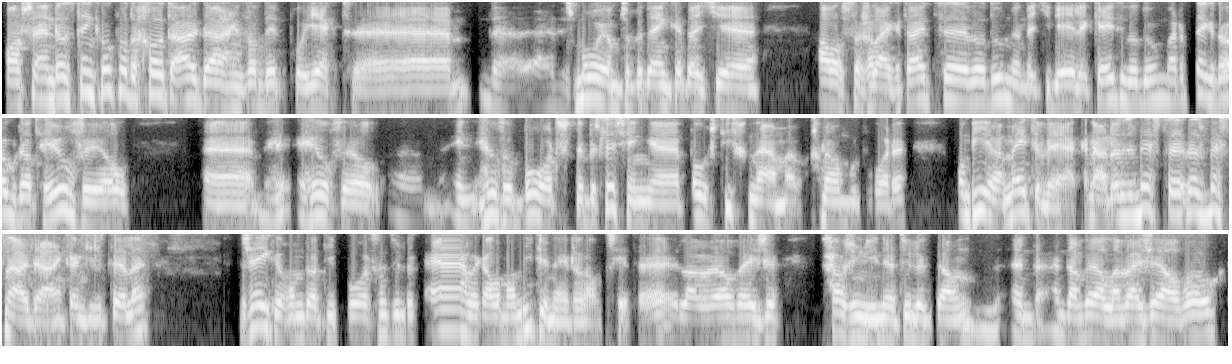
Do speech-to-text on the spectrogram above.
passen. En dat is denk ik ook wel de grote uitdaging van dit project. de, het is mooi om te bedenken dat je alles tegelijkertijd wil doen en dat je die hele keten wil doen. Maar dat betekent ook dat heel veel, heel veel, in heel veel boards de beslissing positief genomen, genomen moet worden om hier aan mee te werken. Nou, dat is best, dat is best een uitdaging, kan ik je vertellen. Zeker omdat die boards natuurlijk eigenlijk allemaal niet in Nederland zitten. Hè. Laten we wel wezen, GasUnie natuurlijk dan, en, en, dan wel en wij zelf ook.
